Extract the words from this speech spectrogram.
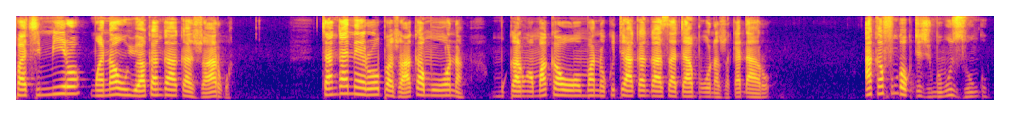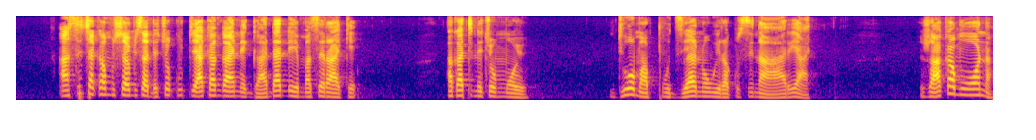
Pachimiro mwana uyu akanga akazvarwa. Tanga neropa zvaakamuona mukanwa makaoma nokuti akanga asati amboona zvakadaro. Akafunga kuti zvimwe muzungu asi chakamushamisa ndechekuti akanga ane ganda dema serake. Akati nechomwoyo ndiwo mapudzi anowira kusina hari aya zvaakamuona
